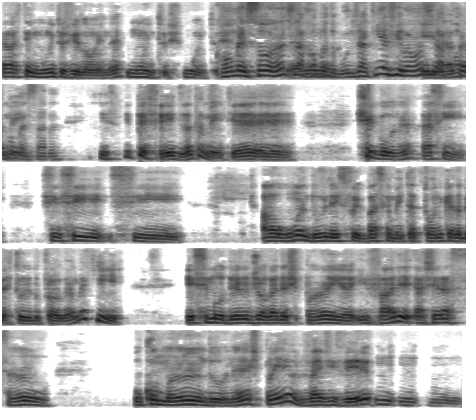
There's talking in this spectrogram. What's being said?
ela tem muitos vilões, né? Muitos, muitos. Começou antes da Copa do Mundo, já tinha vilão antes exatamente. da Copa começar, né? Isso, e perfeito, exatamente. É, é, chegou, né? Assim, se, se, se há alguma dúvida, isso foi basicamente a tônica da abertura do programa, é que esse modelo de jogar da Espanha e várias, a geração, o comando, né? A Espanha vai viver um, um,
